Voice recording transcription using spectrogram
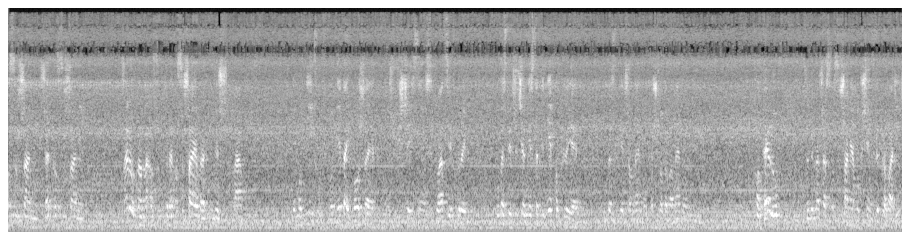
osuszaniu, przed osuszaniem, zarówno dla osób, które osuszają, jak również dla domowników, bo nie daj Boże, oczywiście istnieją sytuacje, w których ubezpieczyciel niestety nie pokryje ubezpieczonemu, poszkodowanemu hotelu, żeby na czas osuszania mógł się wyprowadzić.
